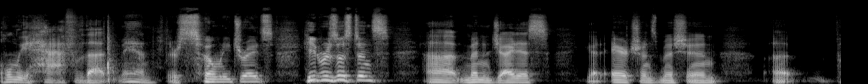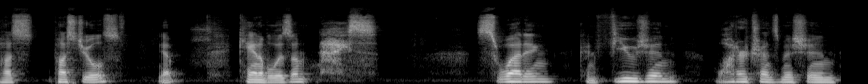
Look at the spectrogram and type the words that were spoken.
only half of that. Man, there's so many traits. Heat resistance, uh, meningitis, You got air transmission, uh, pus- pustules. Yep. Cannibalism. Nice. Sweating, confusion, water transmission,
